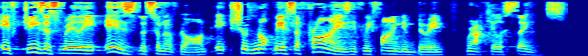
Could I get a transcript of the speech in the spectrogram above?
if Jesus really is the Son of God, it should not be a surprise if we find him doing miraculous things.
